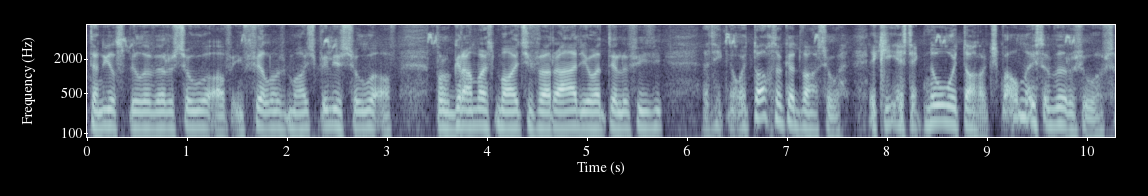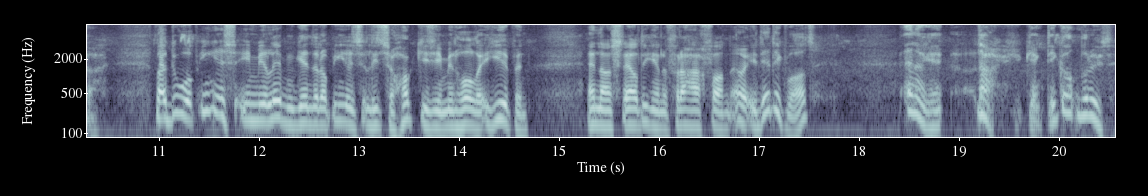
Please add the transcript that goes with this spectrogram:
toneelspeler willen zoeken, of in films mooi spelen zoeken, of programma's van radio en televisie. Dat ik nooit dacht dat ik het was zo. Ik eerst nooit dat ik squalmeester willen zo of zo. Maar doe op eens in mijn leven, ging er op eens lietse hokjes in mijn holle hierpen. En dan stelde hij een vraag van, oh, dit ik wat? En dan nou, kijk die kant maar uit.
